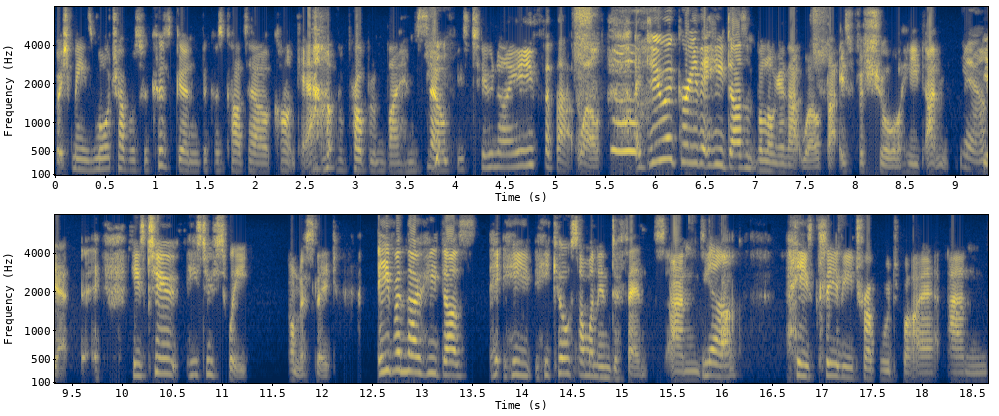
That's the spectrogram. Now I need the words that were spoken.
which means more troubles for Kuzgun because Kartal can't get out of a problem by himself. He's too naive for that world. I do agree that he doesn't belong in that world, that is for sure. He, um, Yeah. yeah, he's too, he's too sweet, honestly. Even though he does, he, he, he kills someone in defense, and Yeah. he's clearly troubled by it, and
